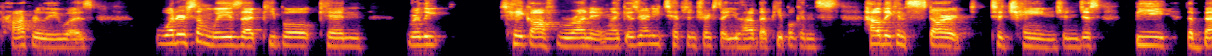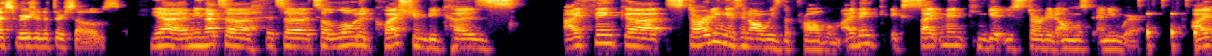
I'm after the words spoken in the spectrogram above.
properly was what are some ways that people can really take off running like is there any tips and tricks that you have that people can how they can start to change and just be the best version of themselves? Yeah i mean that's a it's a it's a loaded question because i think uh, starting isn't always the problem. I think excitement can get you started almost anywhere. I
